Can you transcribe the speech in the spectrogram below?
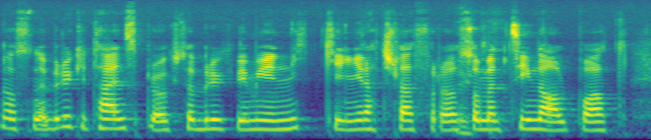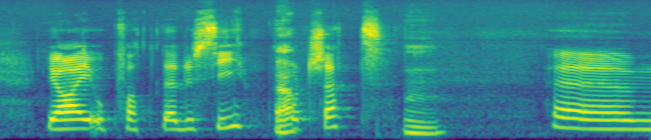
Altså Når jeg bruker tegnspråk, så bruker vi mye nikking rett og slett for å, som et signal på at ja, jeg oppfatter det du sier. Ja. Fortsett. Mm. Um,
